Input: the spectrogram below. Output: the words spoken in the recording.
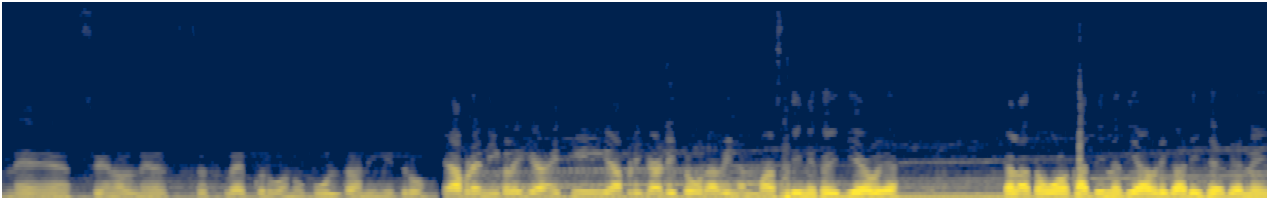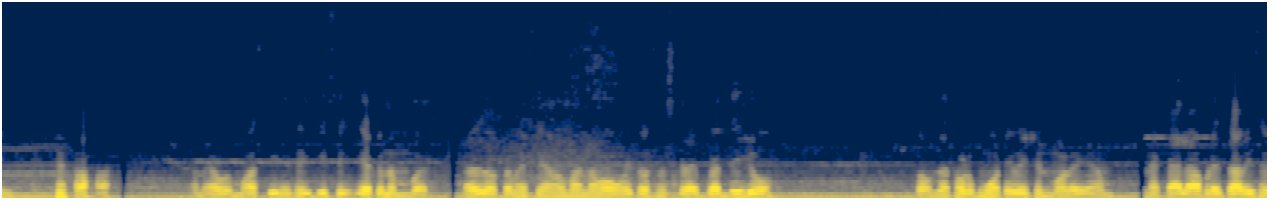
અને ચેનલને સબસ્ક્રાઈબ કરવાનું ભૂલતા નહીં મિત્રો. આપણે નીકળી ગયા અહીંથી આપણી ગાડી ધોરાવીને મસ્તીની થઈ ગઈ હવે. પહેલાં તો ઓળખાતી નથી આપણી ગાડી છે કે નહીં. અને હવે મસ્તીની થઈ ગઈ છે એક નંબર. હવે જો તમે ચેનલમાં નવા હોય તો સબસ્ક્રાઈબ કરી દેજો. તો અમને થોડુંક મોટિવેશન મળે એમ. અને કાલે આપણે જાવી છે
